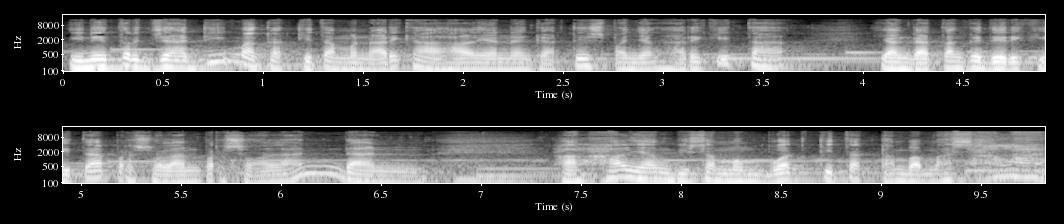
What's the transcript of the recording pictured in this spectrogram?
ini terjadi maka kita menarik hal-hal yang negatif sepanjang hari kita. Yang datang ke diri kita persoalan-persoalan dan hal-hal yang bisa membuat kita tambah masalah.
